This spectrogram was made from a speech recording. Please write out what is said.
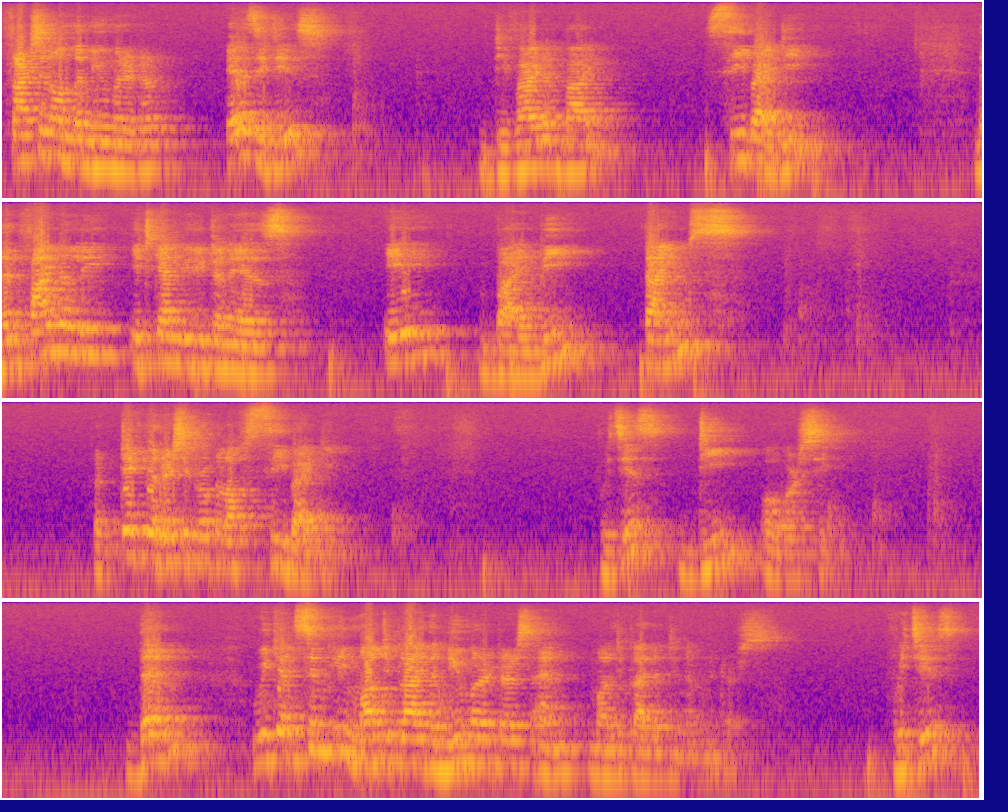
fraction on the numerator as it is divided by c by d. Then finally it can be written as a by b times take the reciprocal of c by d which is d over c then we can simply multiply the numerators and multiply the denominators which is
